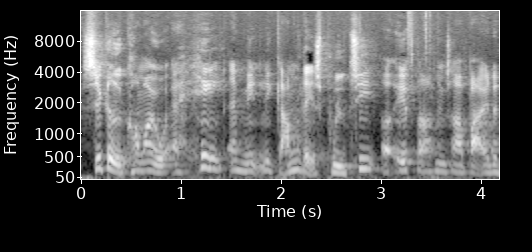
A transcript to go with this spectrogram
Sikkerhed kommer jo af helt almindelig gammeldags politi og efterretningsarbejde,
